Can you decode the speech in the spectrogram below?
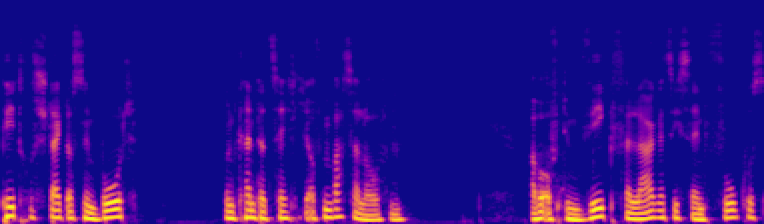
Petrus steigt aus dem Boot und kann tatsächlich auf dem Wasser laufen. Aber auf dem Weg verlagert sich sein Fokus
